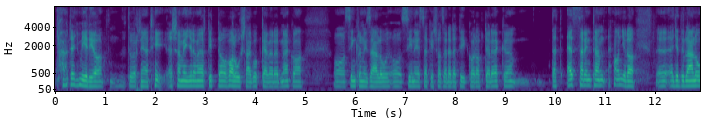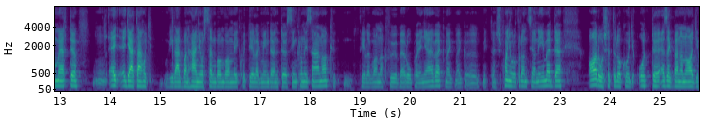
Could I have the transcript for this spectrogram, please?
Hát egy média történeti eseményre, mert itt a valóságok keverednek, a, a szinkronizáló a színészek és az eredeti karakterek. Tehát ez szerintem annyira egyedülálló, mert egy, egyáltalán, hogy világban hány országban van még, hogy tényleg mindent szinkronizálnak, tényleg vannak főbb európai nyelvek, meg, meg mit spanyol, francia, német, de arról se tudok, hogy ott ezekben a nagy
